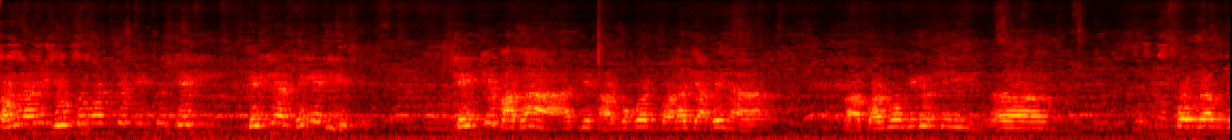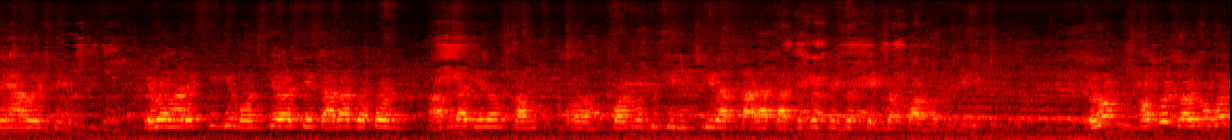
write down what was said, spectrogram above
সংগ্রামী যৌথ মঞ্চ কিন্তু সেই বেরিয়ার ভেঙে দিয়েছে। সেই যে বাধা যে ধর্মঘট করা যাবে না কর্মবিরতি প্রোগ্রাম নেওয়া হয়েছে, এবং আরেকটি যে মঞ্চ আছে, তারা তখন আমরা যেরকম কর্মসূচি নিচ্ছিলাম, তারা তার থেকে পেছন কর্মসূচি নিচ্ছে। এবং সকল ধর্মঘট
